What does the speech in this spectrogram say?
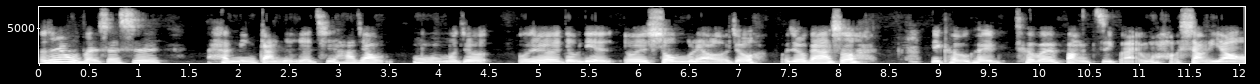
可是因为我本身是很敏感的人，其实他这样摸我就我就有一点有点受不了了，就我就跟他说。你可不可以可不可以放进来？我好想要，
